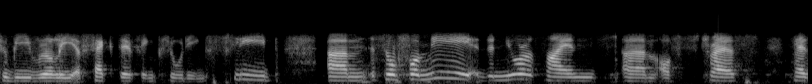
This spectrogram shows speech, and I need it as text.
to be really effective, including sleep. Um, so for me, the neuroscience um, of stress has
